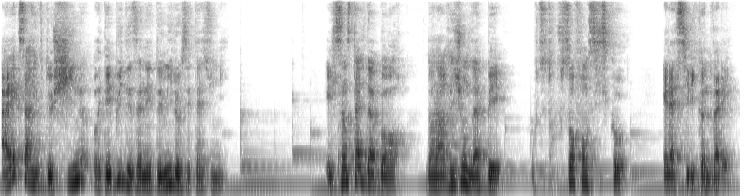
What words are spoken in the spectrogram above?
Alex arrive de Chine au début des années 2000 aux États-Unis. Il s'installe d'abord dans la région de la baie où se trouve San Francisco et la Silicon Valley.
